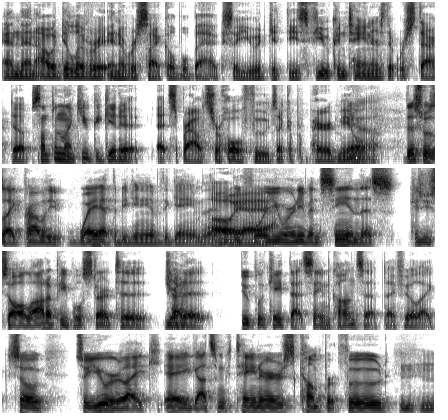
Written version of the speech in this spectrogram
and then I would deliver it in a recyclable bag. So you would get these few containers that were stacked up, something like you could get it at Sprouts or Whole Foods, like a prepared meal. Yeah. This was like probably way at the beginning of the game. Then, Oh, yeah, Before you weren't even seeing this because you saw a lot of people start to try Yeah. to duplicate that same concept. I feel like so. So you were like, hey, got some containers, comfort food, Mm-hmm.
